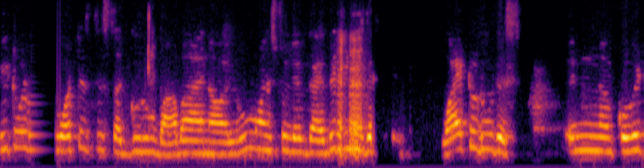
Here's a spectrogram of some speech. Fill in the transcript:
he told, What is this Sadhguru, Baba, and all? Who wants to live there? Everything is there. Why to do this? In uh, COVID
